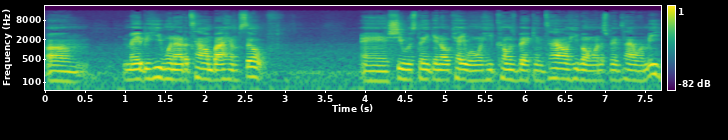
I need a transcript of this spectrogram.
um, maybe he went out of town by himself and she was thinking, okay, well, when he comes back in town, he gonna want to spend time with me.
